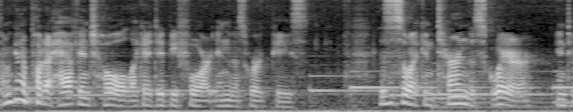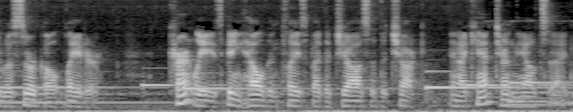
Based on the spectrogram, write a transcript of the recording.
I'm going to put a half inch hole like I did before in this workpiece. This is so I can turn the square into a circle later. Currently it's being held in place by the jaws of the chuck and I can't turn the outside.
